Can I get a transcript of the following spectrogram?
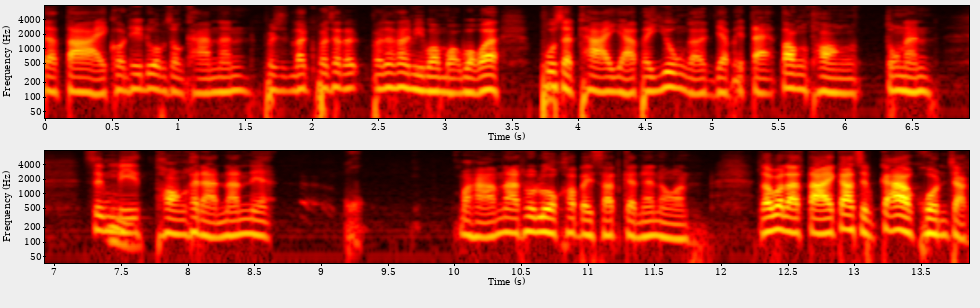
จะตายคนที่ร่วมสงครามนั้นพระแล้วพระเจ้าพระเจ้าท่านมีบอกบอกว่าผู้ศรัทธาอย่าไปยุ่งกับอย่าไปแตะต้องทองตรงนั้น ซึ่งมีทองขนาดนั้นเนี่ย มหาอำนาจทั่วโลกเข้าไปซัดกันแน่นอน แล้วเวลาตาย 99 คนจาก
